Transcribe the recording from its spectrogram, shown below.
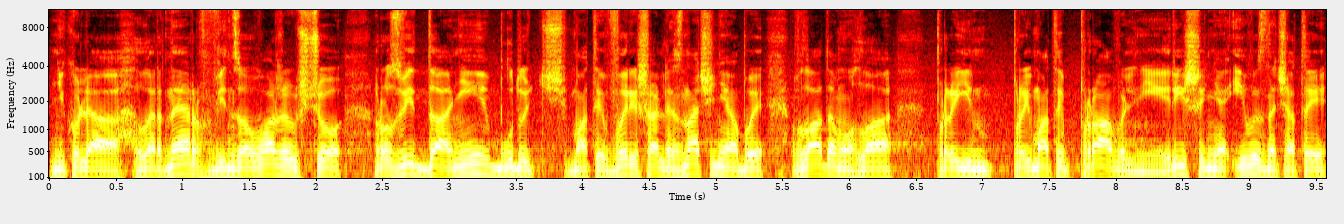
Ніколя Лернер. Він зауважив, що розвіддані будуть мати вирішальне значення, аби влада могла прийм- приймати правильні рішення і визначати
